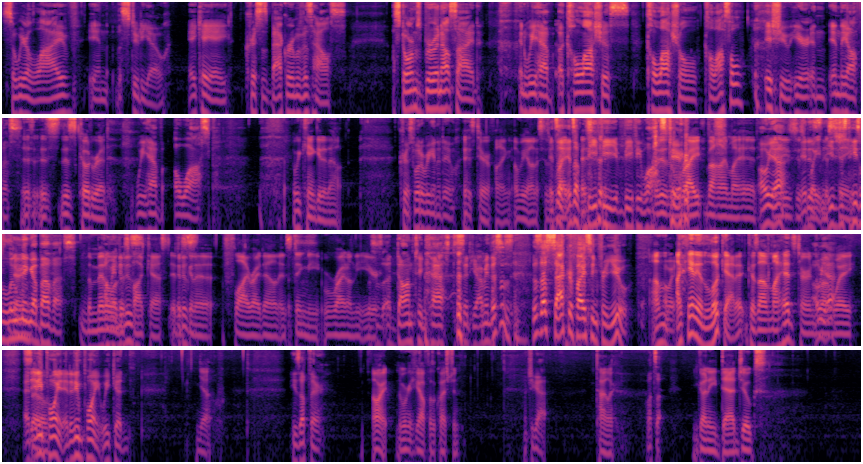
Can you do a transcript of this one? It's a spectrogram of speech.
So we are live in the studio, aka Chris's back room of his house. A storm's brewing outside, and we have a colossus, colossal, colossal issue here in in the office. This is this is code red. We have a wasp. We can't get it out. Chris, what are we gonna do? It's terrifying. I'll be honest. It's a it's a beefy beefy It wasp is here. right behind my head. Oh yeah, he's just it is. He's just he's looming above us. the middle I mean, of this is- podcast. it it is, is- gonna fly right down and sting me right on the ear. This is a daunting task to sit here. I mean, this is this is us sacrificing for you. I'm, oh. I can't even look at it because my head's turned Oh, the yeah. wrong way. At So, any point, at any point, we could. Yeah. He's up there. All right. Then we're gonna kick off with a question. What you got? Tyler, What's up? You got any dad jokes?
